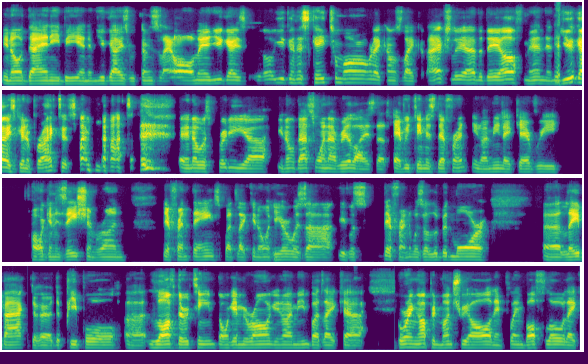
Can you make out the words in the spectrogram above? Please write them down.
you know, Danny B and you guys were coming, like, oh man, you guys, oh, you're gonna skate tomorrow? Like I was like, I actually have a day off, man, and you guys gonna practice. I'm not. And I was pretty, uh, you know, that's when I realized that every team is different. You know, I mean, like every organization run different things, but like you know, here was uh, it was different. It was a little bit more uh, lay back. The the people uh, love their team. Don't get me wrong, you know what I mean. But like uh, growing up in Montreal and playing Buffalo, like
